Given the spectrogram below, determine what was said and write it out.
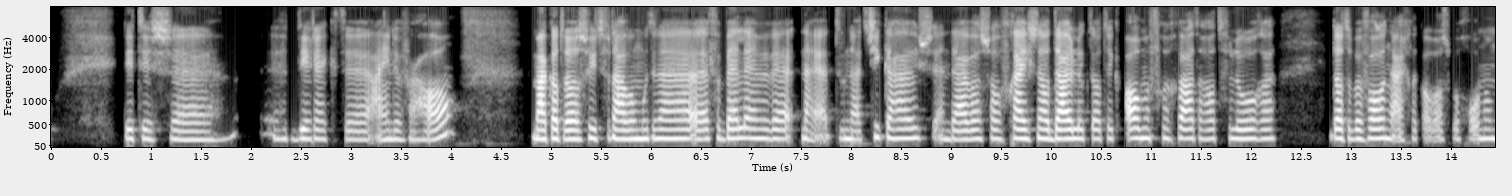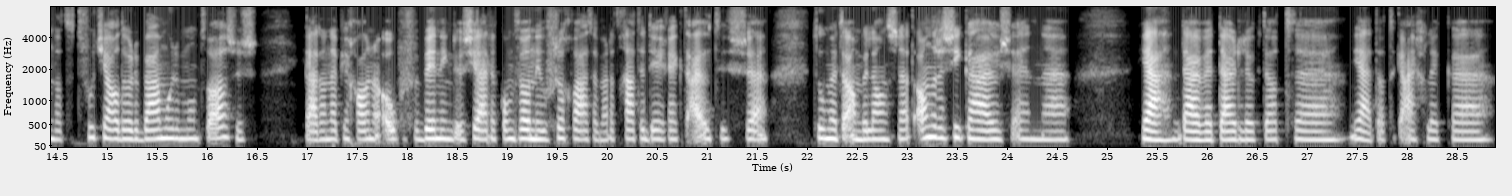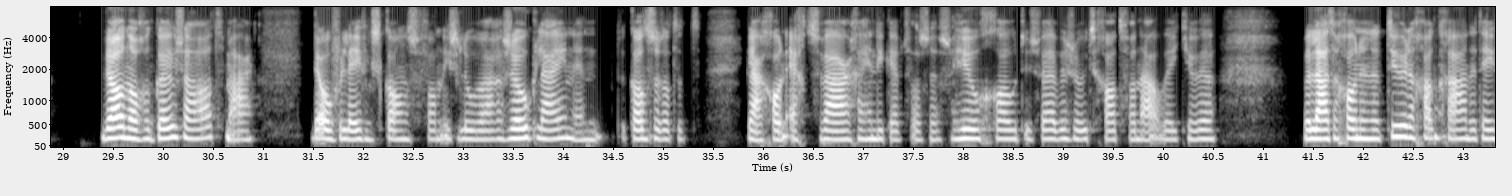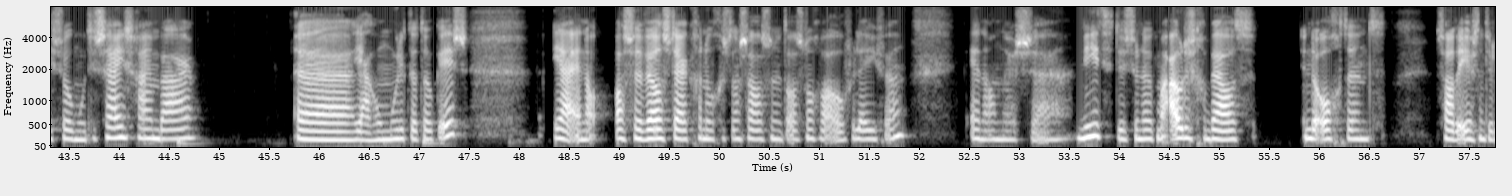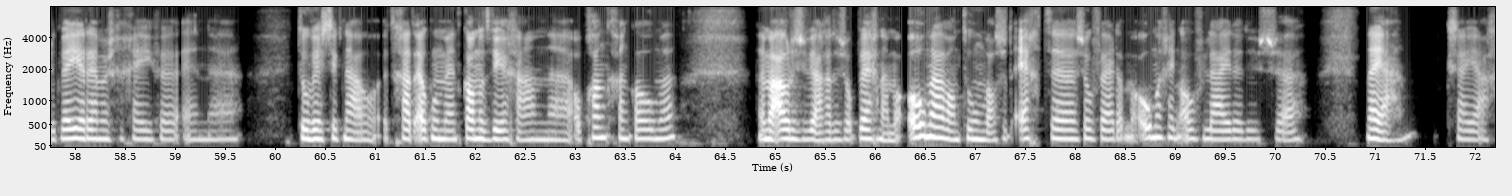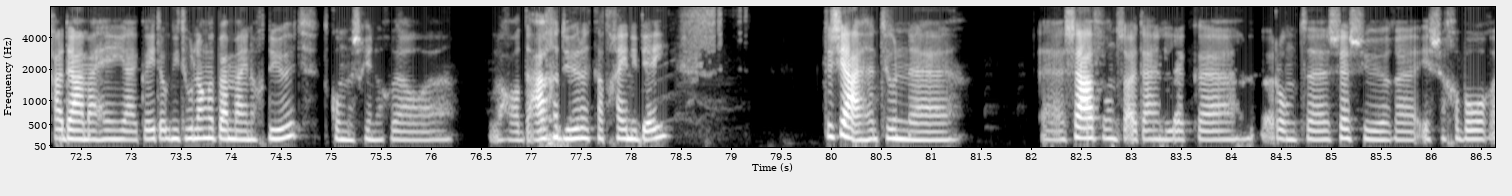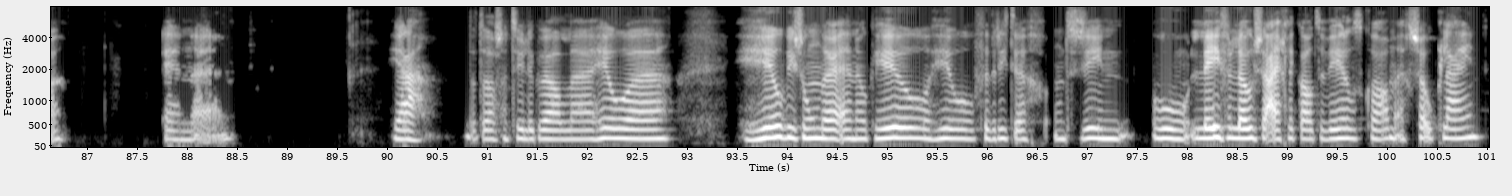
dit is, het direct, eh, einde verhaal." Maar ik had wel zoiets van: "Nou, we moeten na even bellen." En we nou ja, toen naar het ziekenhuis. En daar was al vrij snel duidelijk dat ik al mijn vruchtwater had verloren. Dat de bevalling eigenlijk al was begonnen, omdat het voetje al door de baarmoedermond was. Dus ja, dan heb je gewoon een open verbinding. Dus ja, er komt wel nieuw vruchtwater, maar dat gaat er direct uit. Dus, eh, toen met de ambulance naar het andere ziekenhuis. En, eh, ja, daar werd duidelijk dat, eh, ja, dat ik eigenlijk, eh, wel nog een keuze had. Maar de overlevingskansen van Isilou waren zo klein. En de kansen dat het, ja, gewoon echt zwaar gehandicapt was, was heel groot. Dus we hebben zoiets gehad van: "Nou, weet je, we we laten gewoon de natuur de gang gaan. Dit heeft zo moeten zijn schijnbaar." Eh, ja, hoe moeilijk dat ook is. Ja, en als ze wel sterk genoeg is, dan zal ze het alsnog wel overleven. En anders, eh, niet. Dus toen heb ik mijn ouders gebeld in de ochtend. Ze hadden eerst natuurlijk weeënremmers gegeven. En, eh, toen wist ik, nou, het gaat elk moment kan het weer gaan, eh, op gang gaan komen. En mijn ouders waren dus op weg naar mijn oma, want toen was het echt, eh, zover dat mijn oma ging overlijden. Dus, eh, nou ja, ik zei: "Ja, ga daar maar heen." Ja, ik weet ook niet hoe lang het bij mij nog duurt. Het kon misschien nog wel, nog wel dagen duren. Ik had geen idee. Dus ja, en toen, 's avonds uiteindelijk, rond, 6:00, eh, is ze geboren. En, ja, dat was natuurlijk wel, eh, heel, eh, heel bijzonder en ook heel, heel verdrietig om te zien hoe levenloos ze eigenlijk al ter wereld kwam. Echt zo klein.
